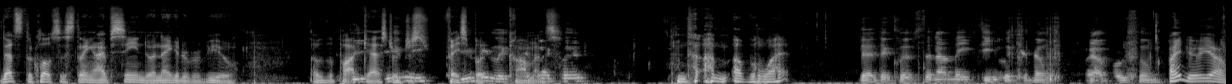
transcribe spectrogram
that's the closest thing I've seen to a negative review of the podcast, You or just you Facebook my comments? Um, of the what? The, the clips that I make, do you look at them when I post them? I do, yeah.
